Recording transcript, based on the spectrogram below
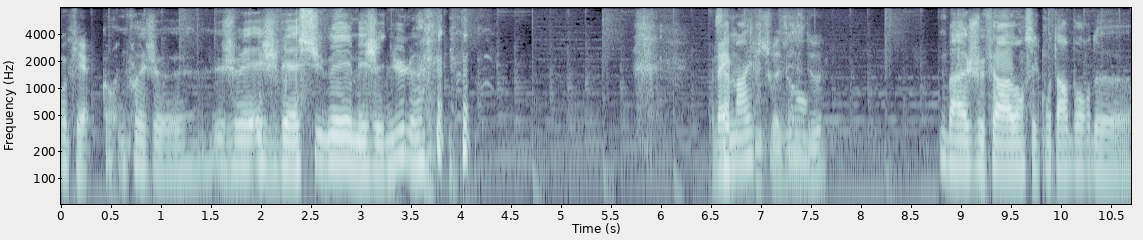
Ok, Encore une fois, je, je, vais, je vais assumer, mais j'ai nul. Ça Ben, m'arrive Ils tout le choisissent temps. deux. Bah, je vais faire avancer le compte à rebours de,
